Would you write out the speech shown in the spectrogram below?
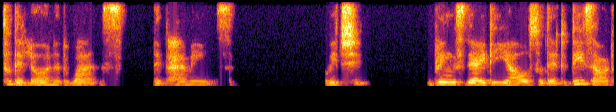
to the learned ones, the Brahmins, which brings the idea also that this art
